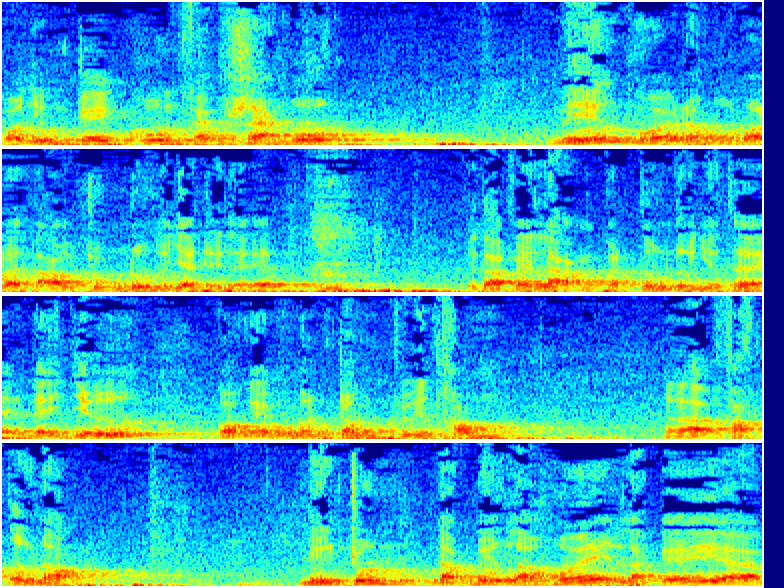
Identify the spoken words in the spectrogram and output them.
có những cái khuôn phép ràng buộc. Miễn khuôn phép ràng buộc đó là tạo chúng được cái giá trị lợi ích. Thì ta phải làm một cách tương tự như thế để giữ con em của mình trong truyền thống à, phật tử nào miền trung, đặc biệt là huế là cái ờ,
